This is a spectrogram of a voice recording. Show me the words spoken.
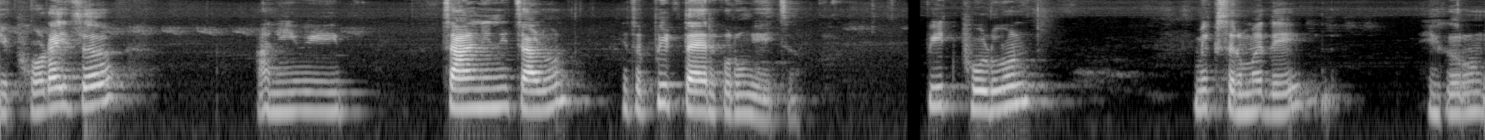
हे फोडायचं आणि चाळणीने चाळून याचं पीठ तयार करून घ्यायचं. पीठ फोडून मिक्सरमध्ये हे करून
